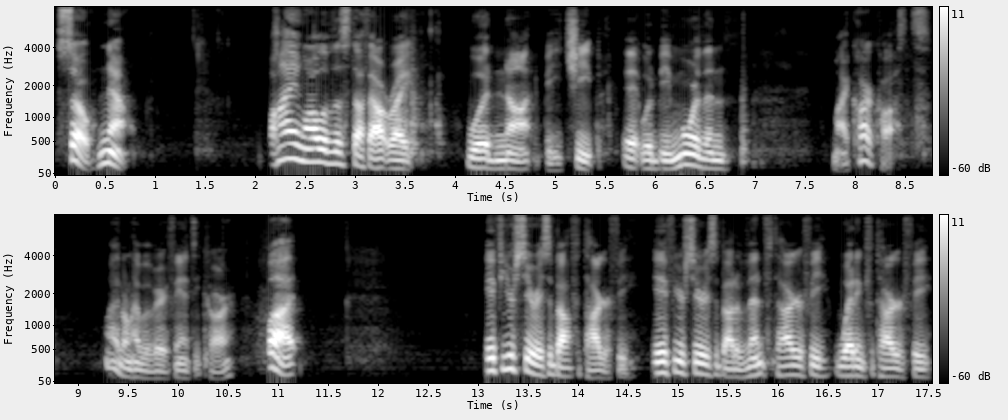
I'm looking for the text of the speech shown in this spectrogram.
so now, buying all of this stuff outright would not be cheap. It would be more than my car costs. I don't have a very fancy car, but if you're serious about photography, if you're serious about event photography, wedding photography,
